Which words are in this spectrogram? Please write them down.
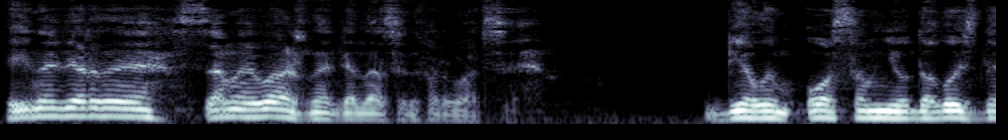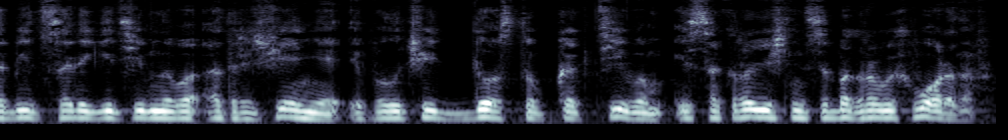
И, наверное, самая важная для нас информация. Белым осам не удалось добиться легитимного отречения и получить доступ к активам и сокровищнице Багровых Воронов.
